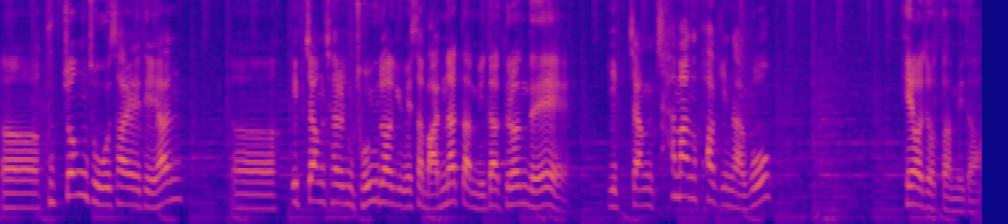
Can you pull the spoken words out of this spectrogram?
어, 국정조사에 대한 어, 입장차를 좀 조율하기 위해서 만났답니다. 그런데 입장 차만 확인하고 헤어졌답니다.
